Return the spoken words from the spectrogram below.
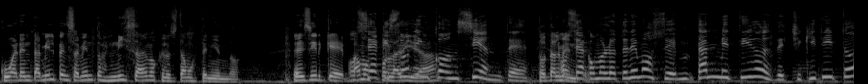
40.000 pensamientos ni sabemos que los estamos teniendo. Es decir, que vamos o sea, que la son inconscientes. Totalmente. O sea, como lo tenemos eh, tan metido desde chiquititos,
